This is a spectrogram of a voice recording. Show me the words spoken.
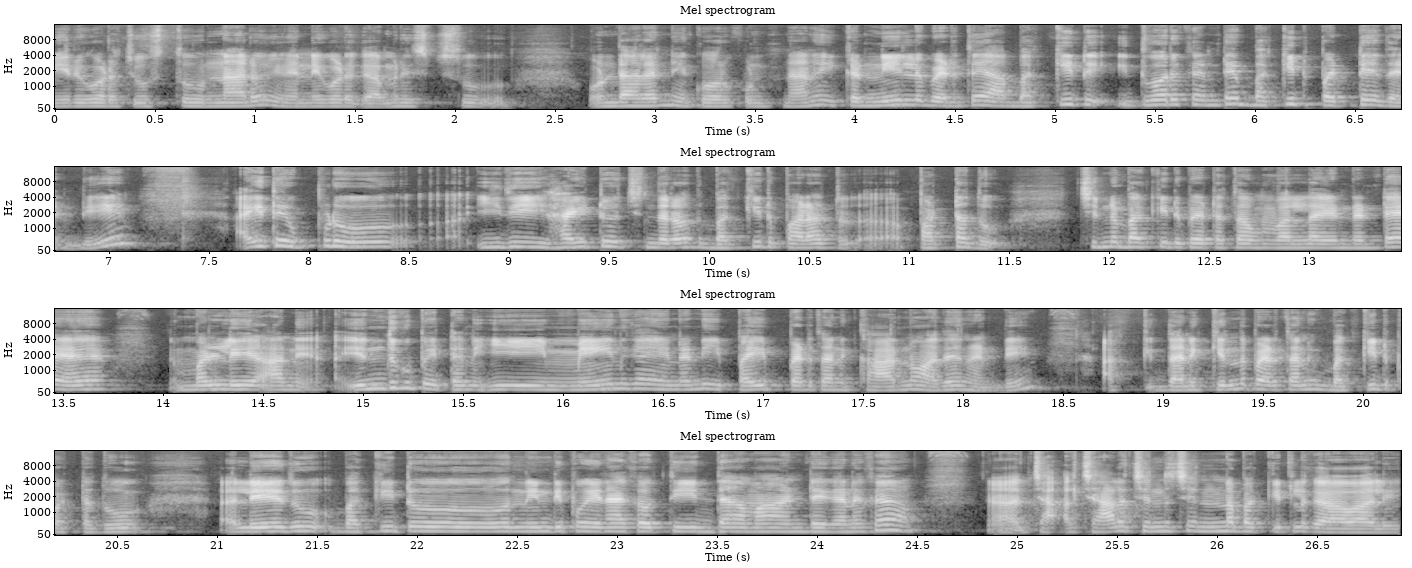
మీరు కూడా చూస్తూ ఉన్నారు. ఇవన్నీ కూడా గమనిస్తూ ఉండాలని నేను కోరుకుంటున్నాను. ఇక్కడ నీళ్ళు పెడితే ఆ బకెట్ ఇదివరకు అంటే బకెట్ పట్టేదండి. అయితే ఇప్పుడు ఇది హైట్ వచ్చిన తర్వాత బకెట్ పడట పట్టదు. చిన్న బకెట్ పెట్టడం వల్ల ఏంటంటే మళ్ళీ ఎందుకు పెట్టాను? ఈ మెయిన్గా ఏంటంటే ఈ పైప్ పెడతానికి కారణం అదేనండి. దాని కింద పెడతానికి బకెట్ పట్టదు. లేదు బకెట్ నిండిపోయినాక తీద్దామా అంటే కనుక చాలా చాలా చిన్న చిన్న బకెట్లు కావాలి.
